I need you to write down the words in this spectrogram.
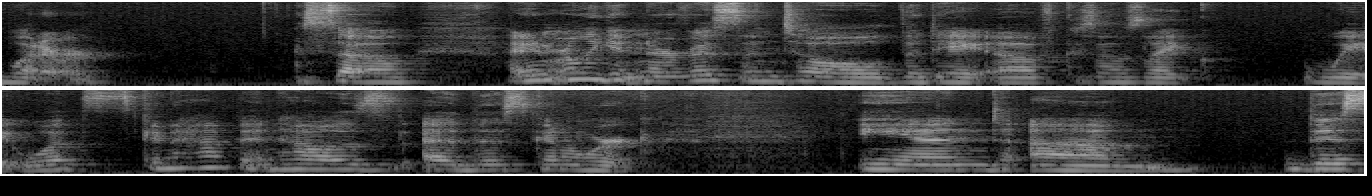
whatever. So I didn't really get nervous until the day of because I was like, wait, what's gonna happen? How is uh, this gonna work? And um, this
